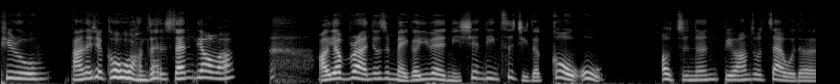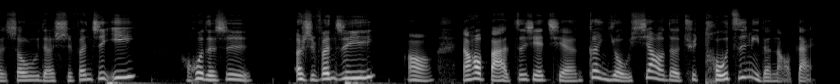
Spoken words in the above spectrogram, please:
譬如把那些购物网站 删掉吗？啊，要不然就是每个月你限定自己的购物哦，只能比方说在我的收入的十分之一，或者是二十分之一哦，然后把这些钱更有效的去投资你的脑袋。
